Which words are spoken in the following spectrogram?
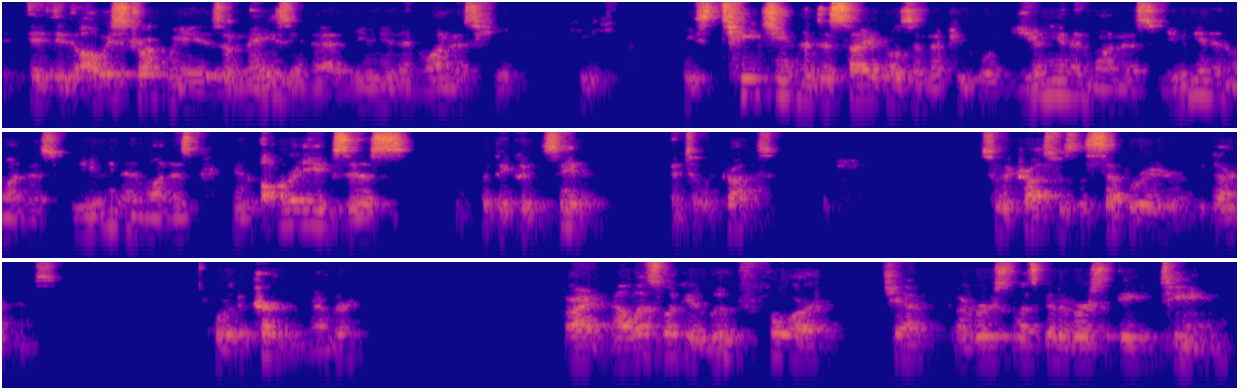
It, it always struck me as amazing that union and oneness, he, he, he's teaching the disciples and the people union and oneness, union and oneness, union and oneness. It already exists, but they couldn't see it until the cross. So the cross was the separator of the darkness. or the curtain, remember? All right, now let's look at Luke four, chapter, uh, verse, let's go to verse eighteen.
